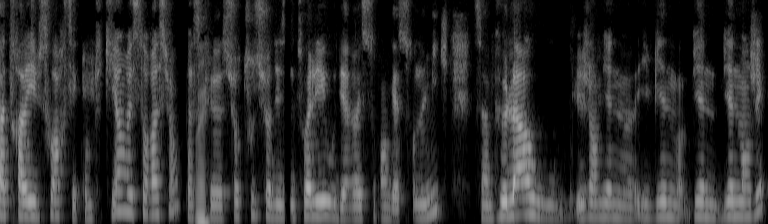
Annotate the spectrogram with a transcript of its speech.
pas travailler le soir, c'est compliqué en restauration parce Ouais. que surtout sur des étoilés ou des restaurants gastronomiques, c'est un peu là où les gens viennent, ils viennent, viennent, viennent manger.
